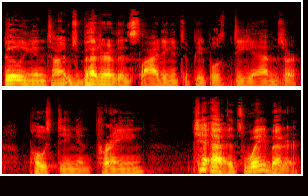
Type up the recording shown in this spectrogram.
billion times better than sliding into people's DMs or posting and praying? Yeah, it's way better.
